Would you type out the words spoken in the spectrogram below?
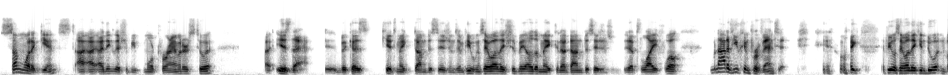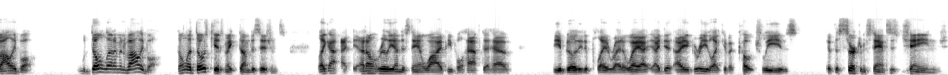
somewhat against. I- I, think there should be more parameters to it. Uh, is that because kids make dumb decisions, and people can say, "Well, they should be able to make uh, dumb decisions. That's life." Well, not if you can prevent it. Like if people say, "Well, they can do it in volleyball," well, don't let them in volleyball. Don't let those kids make dumb decisions. Like I, I I don't really understand why people have to have the ability to play right away. I, I did. I agree. Like if a coach leaves, if the circumstances change,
